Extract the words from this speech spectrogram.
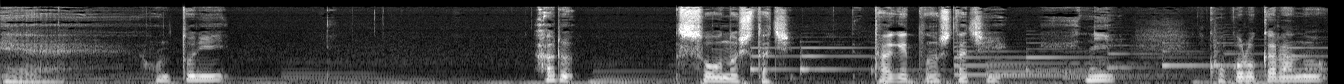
えー、本当にある層の人たちターゲットの人たちに心からの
